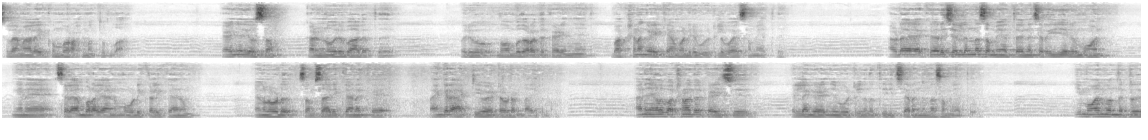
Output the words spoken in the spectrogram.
അസ്സാം വലൈക്കും വറഹമത്തുള്ള. കഴിഞ്ഞ ദിവസം കണ്ണൂർ ഭാഗത്ത് ഒരു നോമ്പ് തുറക്കെ കഴിഞ്ഞ് ഭക്ഷണം കഴിക്കാൻ വേണ്ടി ഒരു വീട്ടിൽ പോയ സമയത്ത് അവിടെ കയറി ചെല്ലുന്ന സമയത്ത് തന്നെ ചെറിയൊരു മോൻ ഇങ്ങനെ സലാം പറയാനും ഓടിക്കളിക്കാനും ഞങ്ങളോട് സംസാരിക്കാനൊക്കെ ഭയങ്കര ആക്റ്റീവായിട്ട് അവിടെ ഉണ്ടായിരുന്നു. അങ്ങനെ ഞങ്ങൾ ഭക്ഷണമൊക്കെ കഴിച്ച് എല്ലാം കഴിഞ്ഞ് വീട്ടിൽ നിന്ന് തിരിച്ചിറങ്ങുന്ന സമയത്ത് ഈ മോൻ വന്നിട്ട്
